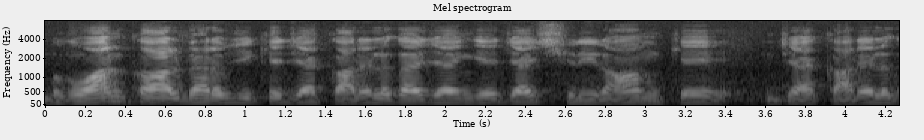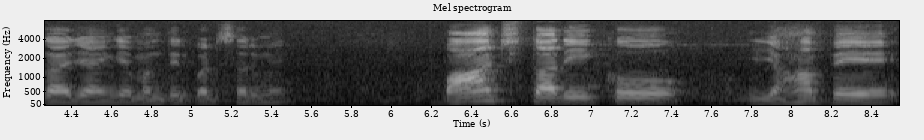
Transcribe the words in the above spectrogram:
भगवान काल भैरव जी के जयकारे लगाए जाएँगे, जय श्री राम के जयकारे लगाए जाएँगे मंदिर परिसर में। पाँच तारीख को यहाँ पे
